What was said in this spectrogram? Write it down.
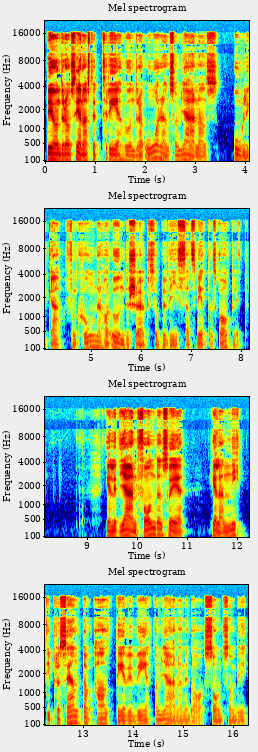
Det är under de senaste 300 åren som hjärnans olika funktioner har undersökts och bevisats vetenskapligt. Enligt Hjärnfonden så är hela 90% av allt det vi vet om hjärnan idag sånt som vi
